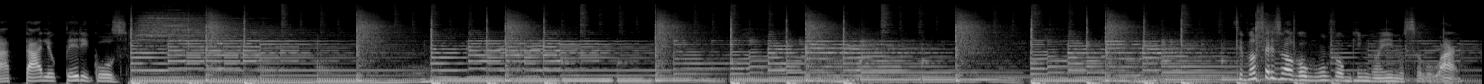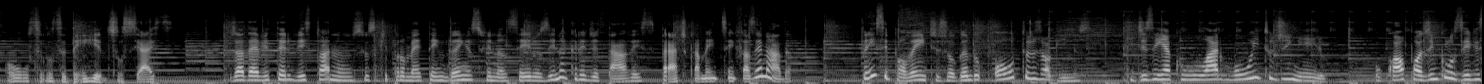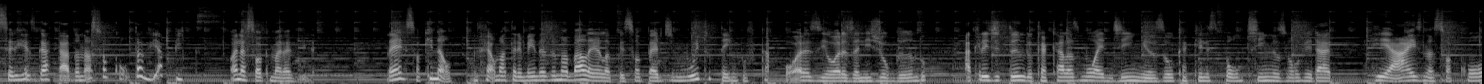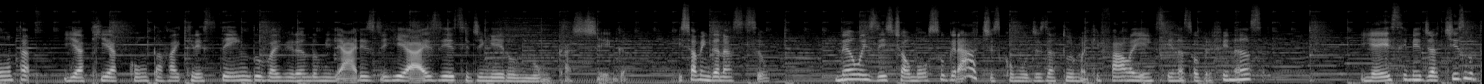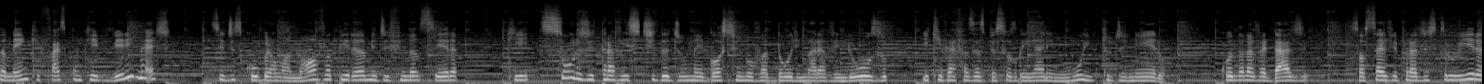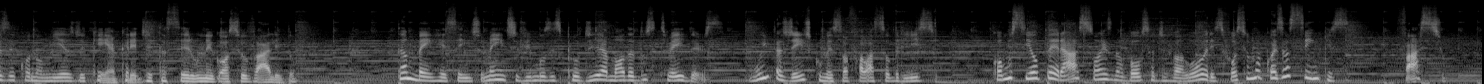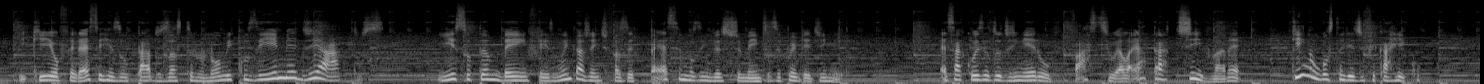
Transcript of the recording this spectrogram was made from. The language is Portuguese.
Atalho perigoso. Se você joga algum joguinho aí no celular, ou se você tem redes sociais, já deve ter visto anúncios que prometem ganhos financeiros inacreditáveis praticamente sem fazer nada. Principalmente jogando outros joguinhos que dizem acumular muito dinheiro, o qual pode inclusive ser resgatado na sua conta via Pix. Olha só que maravilha. Né? Só que não, é uma tremenda de uma balela. A pessoa perde muito tempo, fica horas e horas ali jogando acreditando que aquelas moedinhas ou que aqueles pontinhos vão virar reais na sua conta e aqui a conta vai crescendo, vai virando milhares de reais e esse dinheiro nunca chega. Isso é uma enganação. Não existe almoço grátis, como diz a turma que fala e ensina sobre finanças. E é esse imediatismo também que faz com que vira e mexe se descubra uma nova pirâmide financeira que surge travestida de um negócio inovador e maravilhoso e que vai fazer as pessoas ganharem muito dinheiro, quando na verdade só serve para destruir as economias de quem acredita ser um negócio válido. Também recentemente vimos explodir a moda dos traders. Muita gente começou a falar sobre isso, como se operar ações na bolsa de valores fosse uma coisa simples, fácil e que oferece resultados astronômicos e imediatos. E isso também fez muita gente fazer péssimos investimentos e perder dinheiro. Essa coisa do dinheiro fácil, ela é atrativa, né? Quem não gostaria de ficar rico?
